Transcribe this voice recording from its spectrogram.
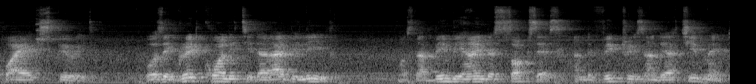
quiet spirit. It was a great quality that I believe must have been behind the success and the victories and the achievement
